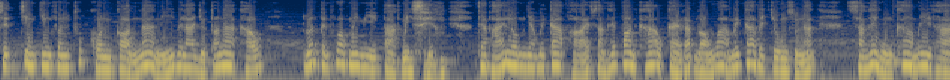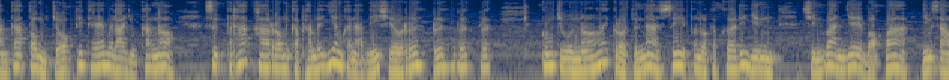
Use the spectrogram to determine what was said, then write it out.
สิทธิ์จริงๆเฟิงทุกคนก่อนหน้านี้เวลาอยู่ต่อหน้าเขา ล้วนเป็นพวกไม่มีปากมีเสียง จะผายลมยังไม่กล้าผาย สั่งให้ป้อนข้าวไก่รับรองว่าไม่กล้าไปจูงสุนัข สั่งให้หุงข้าวไม่มีทางกล้าต้มโจกที่แท้เวลาอยู่ข้างนอกศึกปะทะคารมกับทำได้เยี่ยมขนาดนี้เชียวหรือหรือหรือหรือ กุงจูน้อยโกรธจนหน้าซีดผนวกกับเคยได้ยิน ฉินว่านเย่บอกว่าหญิงสาว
